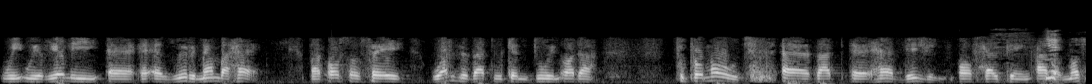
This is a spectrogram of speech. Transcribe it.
we, we really, as we remember her, but also say what is it that we can do in order to promote uh, that uh, her vision of helping others, Ye- most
